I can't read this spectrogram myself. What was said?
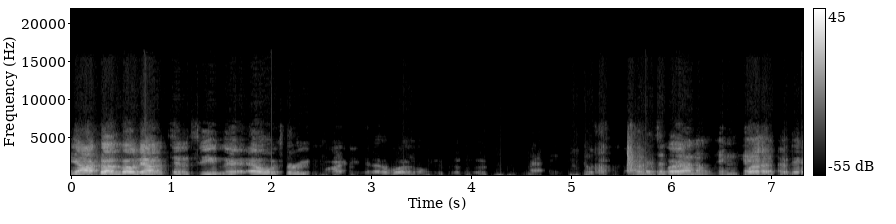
y'all couldn't go down to Tennessee 0 3. Like, that wasn't gonna be good. Right. It was, a But- gonna win game. But at the end of-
